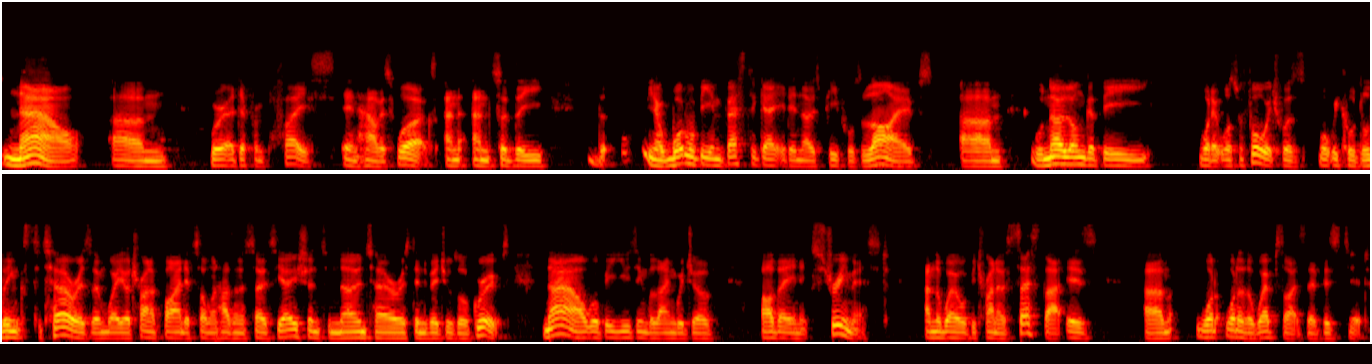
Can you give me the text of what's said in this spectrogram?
now um, we're at a different place in how this works. And, and so the, the you know, what will be investigated in those people's lives um, will no longer be what it was before, which was what we called links to terrorism, where you're trying to find if someone has an association to known terrorist individuals or groups. Now we'll be using the language of are they an extremist? And the way we'll be trying to assess that is um, what what are the websites they've visited?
